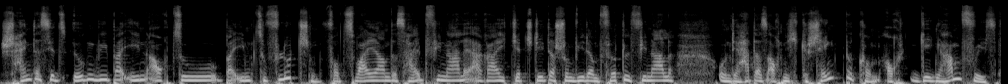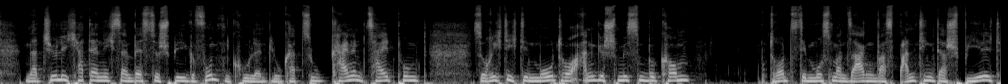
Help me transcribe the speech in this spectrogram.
scheint das jetzt irgendwie bei ihm auch zu, bei ihm zu flutschen. Vor zwei Jahren das Halbfinale erreicht, jetzt steht er schon wieder im Viertelfinale und er hat das auch nicht geschenkt bekommen, auch gegen Humphreys. Natürlich hat er nicht sein bestes Spiel gefunden, Cool Luke, hat zu keinem Zeitpunkt so richtig den Motor angeschmissen bekommen. Trotzdem muss man sagen, was Bunting da spielt,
